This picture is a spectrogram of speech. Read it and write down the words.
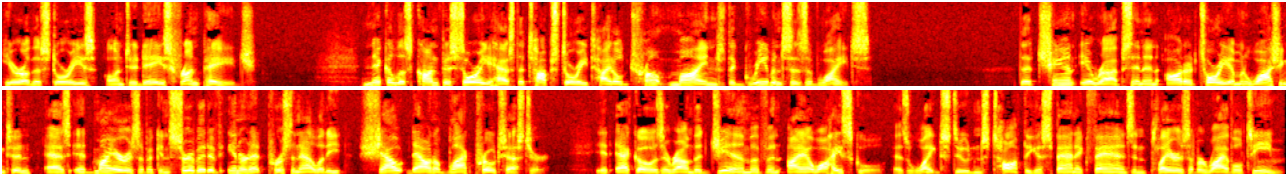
here are the stories on today's front page. Nicholas Confessore has the top story titled Trump Minds the Grievances of Whites. The chant erupts in an auditorium in Washington as admirers of a conservative internet personality shout down a black protester. It echoes around the gym of an Iowa high school as white students taunt the Hispanic fans and players of a rival team.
